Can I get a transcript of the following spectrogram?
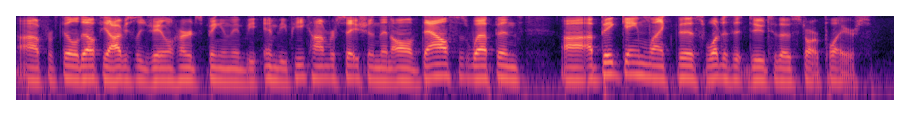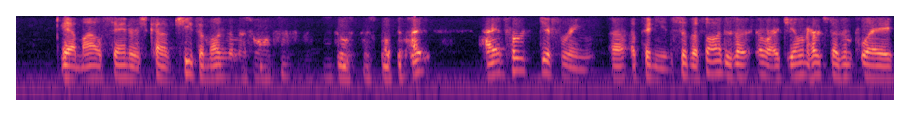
uh, for Philadelphia, obviously Jalen Hurts being in the MVP conversation, then all of Dallas's weapons. Uh, a big game like this, what does it do to those star players? Yeah, Miles Sanders kind of chief among them as well. I, I have heard differing uh, opinions. So the thought is, all right, Jalen Hurts doesn't play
